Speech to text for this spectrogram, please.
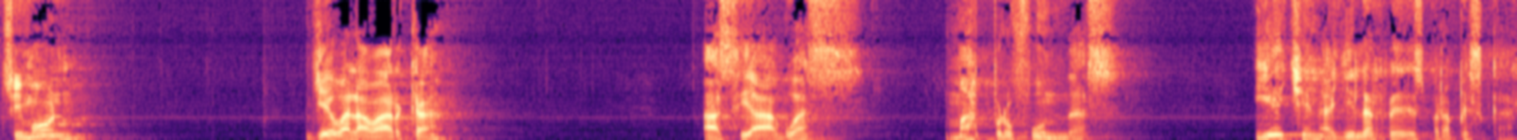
Simón, lleva la barca hacia aguas más profundas y echen allí las redes para pescar.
